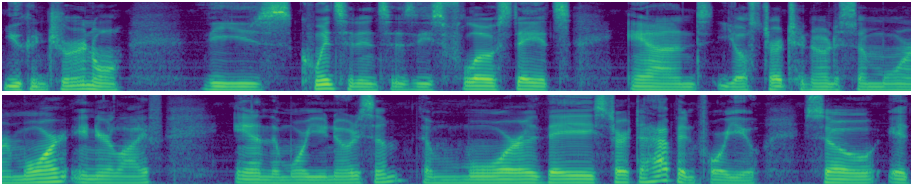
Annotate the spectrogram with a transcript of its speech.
you can journal these coincidences, these flow states, and you'll start to notice them more and more in your life and the more you notice them the more they start to happen for you. So it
